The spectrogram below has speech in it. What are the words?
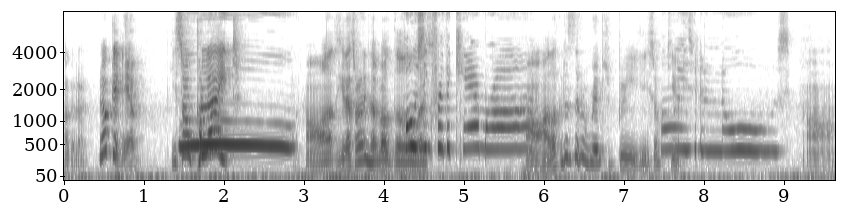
Look at him. Look at him. He's so polite. Ooh, Oh, that's what I love about the posing little. for the camera. Oh, look at his little ribs breathe. He's so oh, cute. Oh, his little nose. Oh,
